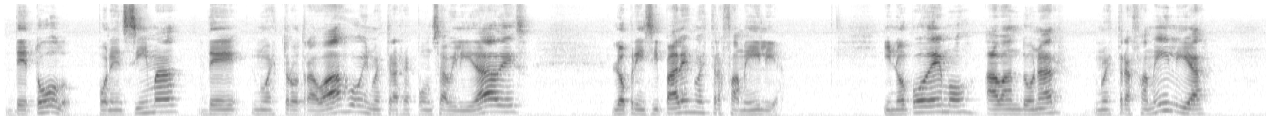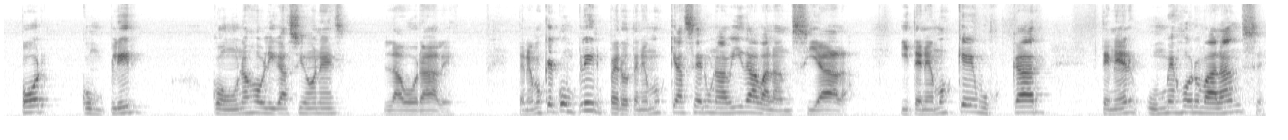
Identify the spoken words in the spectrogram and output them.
de todo, por encima de nuestro trabajo y nuestras responsabilidades, lo principal es nuestra familia. Y no podemos abandonar nuestra familia por cumplir con unas obligaciones laborales. Tenemos que cumplir, pero tenemos que hacer una vida balanceada y tenemos que buscar tener un mejor balance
